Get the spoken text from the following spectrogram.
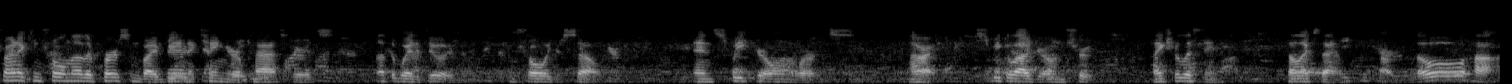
trying to control another person by being a king or a pastor it's not the way to do it control yourself and speak your own words. All right speak aloud your own truth. Thanks for listening. Till next time. Aloha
